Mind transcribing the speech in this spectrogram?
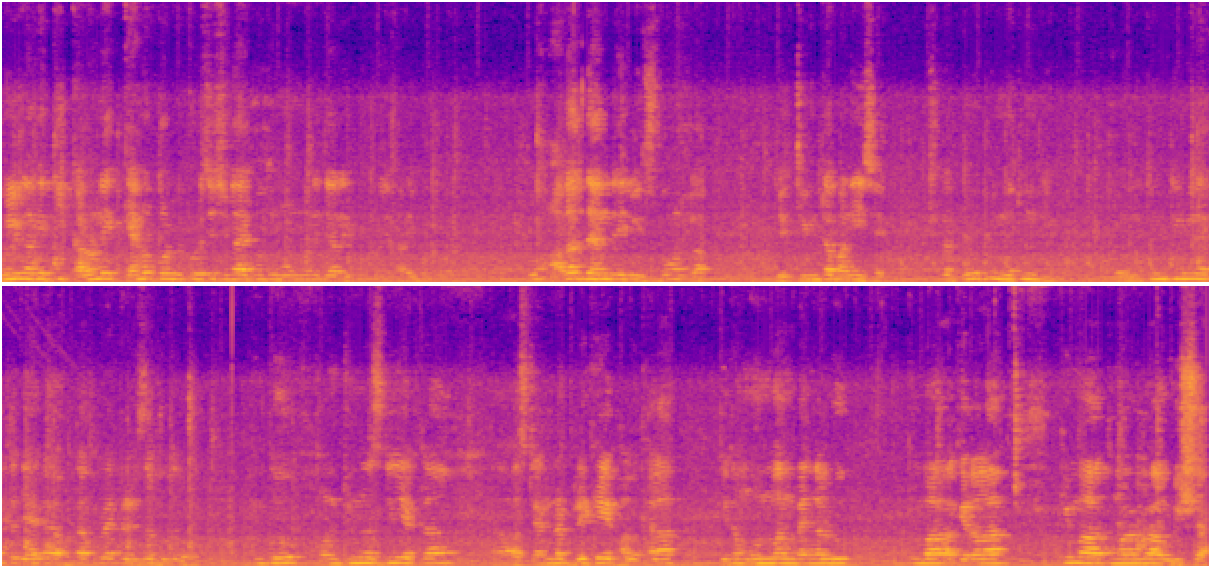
মলিনাকে কি কারণে কেন করবে করেছে সেটা একমাত্র মন মানে যারা রিক্রুট করেছে তারাই বলতে পারে তো আদার দেন এই যে ইস্টবেঙ্গল ক্লাব যে টিমটা বানিয়েছে, সেটা পুরোপুরি নতুন টিম এবং নতুন টিমের একটা জায়গায় হঠাৎ করে একটা রেজাল্ট হতে পারে। কিন্তু কন্টিনিউয়াসলি একটা স্ট্যান্ডার্ড রেখে ভালো খেলা, যেটা মোহনবাগান বেঙ্গালুরু কিংবা কেরালা কিংবা তোমার উড়িষ্যা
